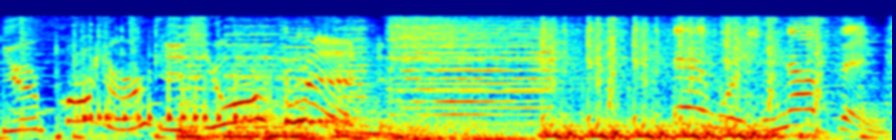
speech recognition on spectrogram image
Your putter is your friend. There was nothing.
